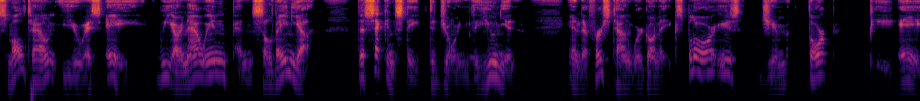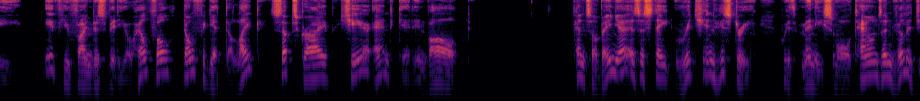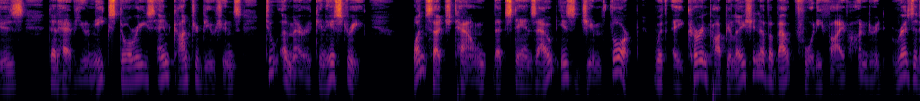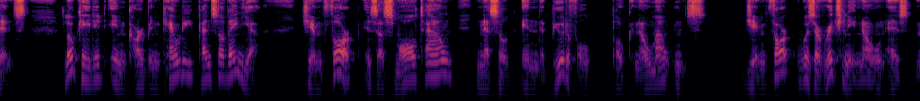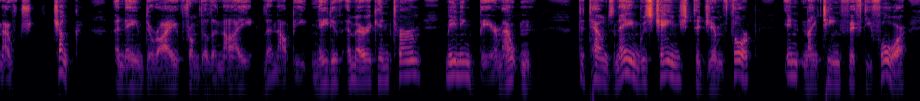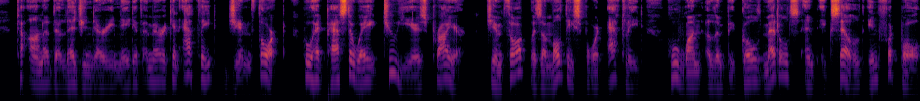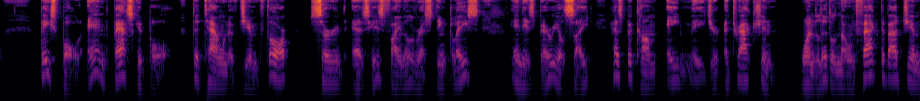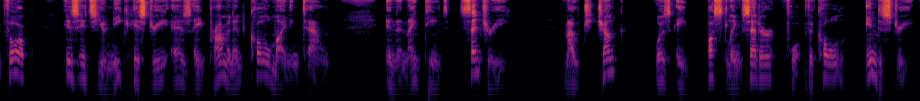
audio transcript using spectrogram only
Small town, USA. We are now in Pennsylvania, the second state to join the Union. And the first town we're going to explore is Jim Thorpe, PA. If you find this video helpful, don't forget to like, subscribe, share, and get involved. Pennsylvania is a state rich in history, with many small towns and villages that have unique stories and contributions to American history. One such town that stands out is Jim Thorpe, with a current population of about 4,500 residents. Located in Carbon County, Pennsylvania, Jim Thorpe is a small town nestled in the beautiful Pocono Mountains. Jim Thorpe was originally known as Mauch Chunk, a name derived from the Lenni Lenape Native American term meaning Bear Mountain. The town's name was changed to Jim Thorpe in 1954 to honor the legendary Native American athlete Jim Thorpe, who had passed away two years prior. Jim Thorpe was a multi-sport athlete who won Olympic gold medals and excelled in football, baseball, and basketball. The town of Jim Thorpe served as his final resting place, and his burial site has become a major attraction. One little known fact about Jim Thorpe is its unique history as a prominent coal mining town. In the 19th century, Mauch Chunk was a bustling center for the coal industry.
